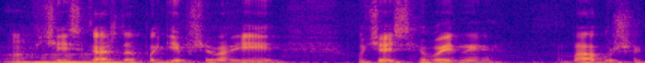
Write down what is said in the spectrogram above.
в честь каждого погибшего и участника войны бабушек.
